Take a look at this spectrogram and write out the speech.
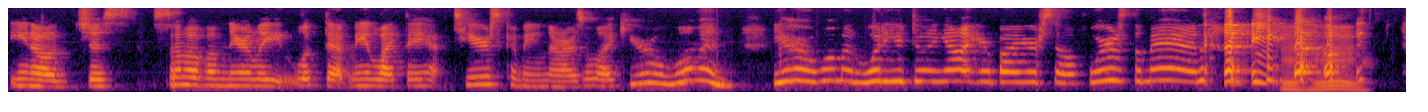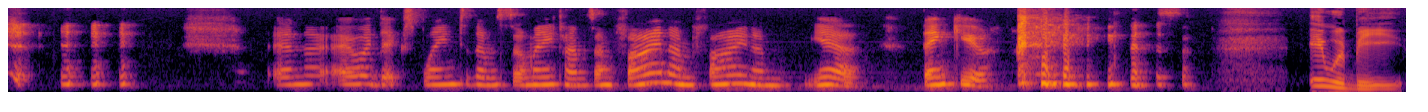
you know just some of them nearly looked at me like they had tears coming in their eyes. They're like, "You're a woman. You're a woman. What are you doing out here by yourself? Where's the man?" mm-hmm. and I would explain to them so many times, I'm fine, I'm fine, I'm, yeah, thank you. it would be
